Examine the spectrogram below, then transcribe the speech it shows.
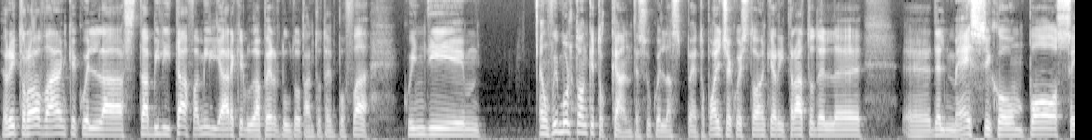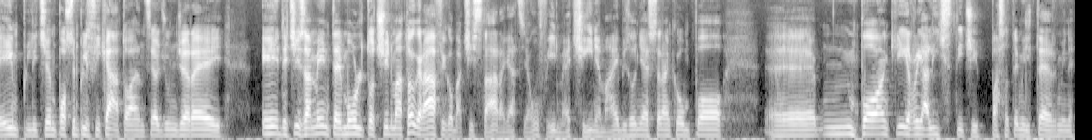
ritrova anche quella stabilità familiare che lui ha perduto tanto tempo fa. Quindi mm, è un film molto anche toccante su quell'aspetto. Poi c'è questo anche ritratto del, eh, del Messico un po' semplice, un po' semplificato, anzi aggiungerei e decisamente molto cinematografico, ma ci sta ragazzi, è un film, è cinema e bisogna essere anche un po' eh, un po' anche irrealistici, passatemi il termine.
